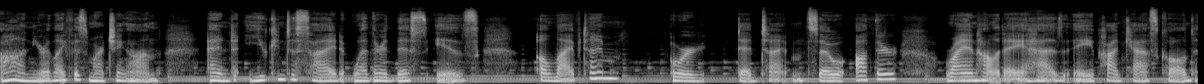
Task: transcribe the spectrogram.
on. Your life is marching on. And you can decide whether this is alive time or dead time. So, author Ryan Holiday has a podcast called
